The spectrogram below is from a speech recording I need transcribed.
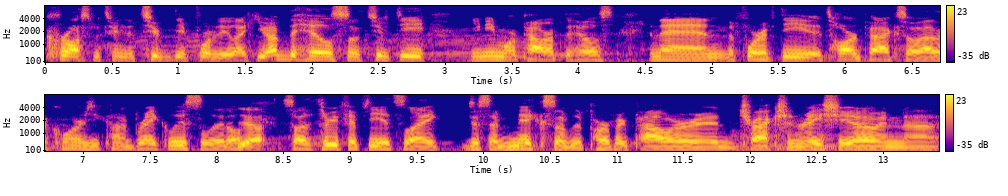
cross between the 250 and 450. Like you have the hills, so 250 you need more power up the hills, and then the 450 it's hard pack, so out of the corners you kind of break loose a little. Yeah. So the 350 it's like just a mix of the perfect power and traction ratio, and uh,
